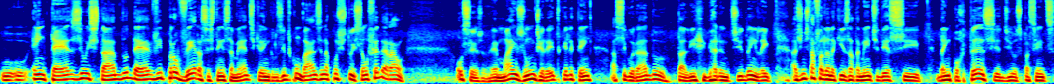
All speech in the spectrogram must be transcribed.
o, em tese, o Estado deve prover assistência médica, inclusive com base na Constituição Federal. Ou seja, é mais um direito que ele tem assegurado, está ali garantido em lei. A gente está falando aqui exatamente desse da importância de os pacientes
